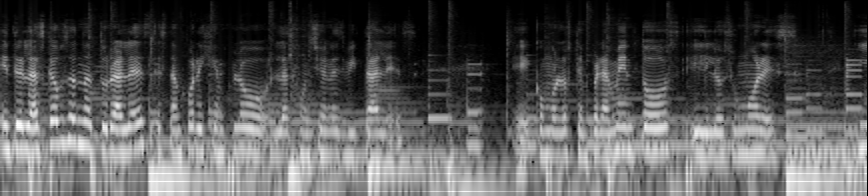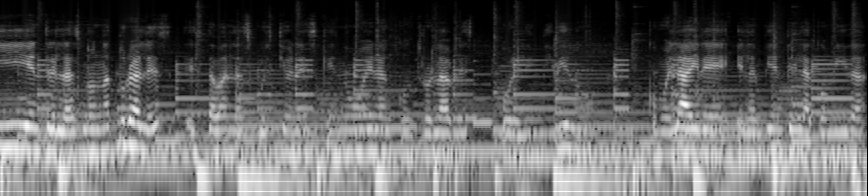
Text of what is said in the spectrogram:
Entre las causas naturales están, por ejemplo, las funciones vitales, eh, como los temperamentos y los humores. Y entre las no naturales estaban las cuestiones que no eran controlables por el individuo como el aire, el ambiente y la comida,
